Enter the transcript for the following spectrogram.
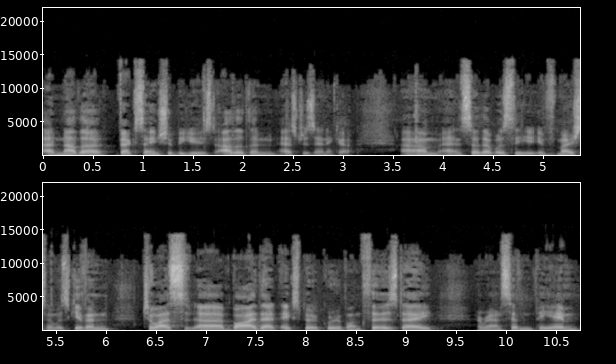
another vaccine should be used other than AstraZeneca. Um, and so that was the information that was given to us uh, by that expert group on Thursday around 7 pm.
